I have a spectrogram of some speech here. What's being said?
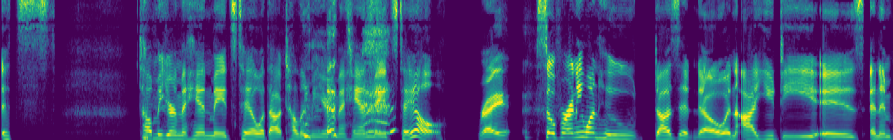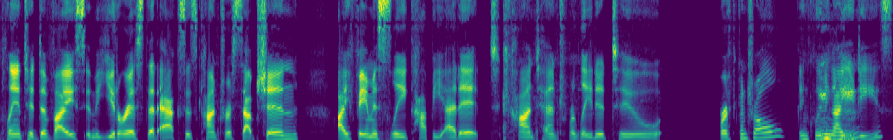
it's tell me you're in the handmaid's tale without telling me you're in the handmaid's tale. Right? So, for anyone who doesn't know, an IUD is an implanted device in the uterus that acts as contraception. I famously copy edit content related to birth control, including Mhm. IUDs.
